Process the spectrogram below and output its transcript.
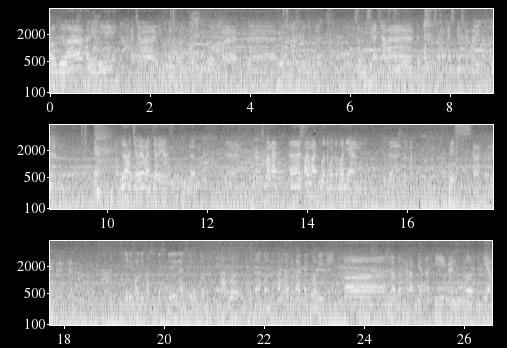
Alhamdulillah hari ini acara itu dengan teman 2024 dan bersama saya juga. Bisa mengisi acara dan juga bersama kes-kes yang lain. Dan alhamdulillah acaranya lancar ya juga. Dan semangat uh, selamat buat teman-teman yang udah dapat base karakter yang keren-keren. Jadi motivasi itu sendiri nggak sih untuk ah mudah-mudahan tahun depan masuk kategori ini? Uh, nggak berharap kan, ya tapi kan uh, yang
